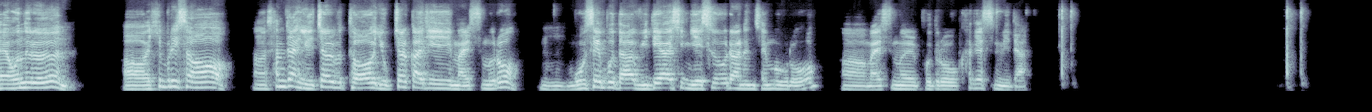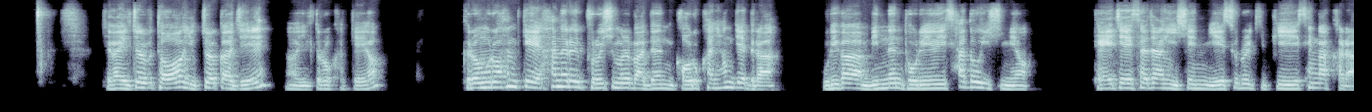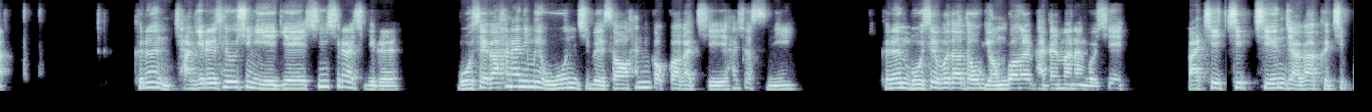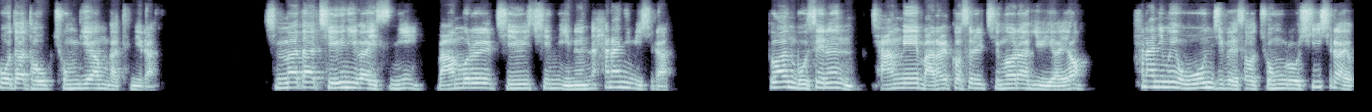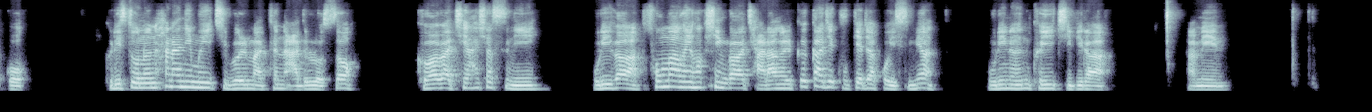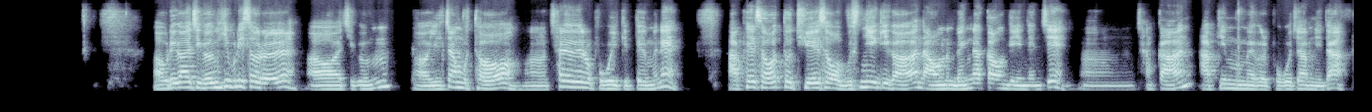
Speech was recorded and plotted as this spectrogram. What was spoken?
네, 오늘은 어, 히브리서 3장 1절부터 6절까지 말씀으로 음, 모세보다 위대하신 예수라는 제목으로 어, 말씀을 보도록 하겠습니다. 제가 1절부터 6절까지 어, 읽도록 할게요. 그러므로 함께 하늘의 부르심을 받은 거룩한 형제들아 우리가 믿는 도리의 사도이시며 대제사장이신 예수를 깊이 생각하라. 그는 자기를 세우신 이에게 신실하시기를 모세가 하나님의 온 집에서 한 것과 같이 하셨으니 그는 모세보다 더욱 영광을 받을 만한 것이 마치 집 지은 자가 그 집보다 더욱 존귀함 같으니라. 집마다 지은 이가 있으니 만물을 지으신 이는 하나님이시라. 또한 모세는 장래에 말할 것을 증언하기 위하여 하나님의 온 집에서 종으로 신실하였고 그리스도는 하나님의 집을 맡은 아들로서 그와 같이 하셨으니 우리가 소망의 확신과 자랑을 끝까지 굳게 잡고 있으면 우리는 그의 집이라. 아멘. 어, 우리가 지금 히브리서를 어, 지금 어, 1장부터 어, 차례대로 보고 있기 때문에 앞에서 또 뒤에서 무슨 얘기가 나오는 맥락 가운데 있는지 어, 잠깐 앞뒷 문맥을 보고자 합니다.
